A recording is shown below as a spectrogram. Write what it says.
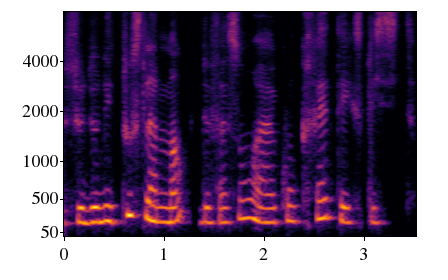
se donner tous la main de façon euh, concrète et explicite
